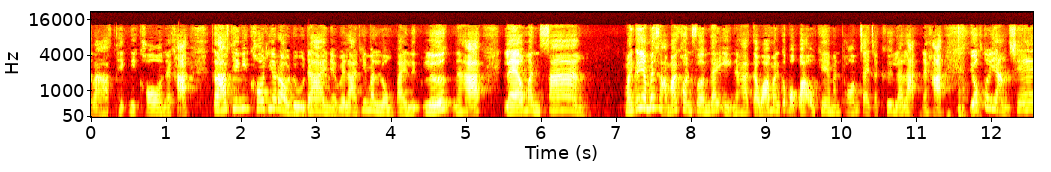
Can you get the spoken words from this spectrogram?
กราฟเทคนิคนะคะ กราฟเทคนิคที่เราดูได้เนี่ยเวลาที่มันลงไปลึกๆนะคะ แล้วมันสร้าง มันก็ยังไม่สามารถ confirm ได้อีกนะคะ แต่ว่ามันก็บอกว่าโอเค มันพร้อมใจจะขึ้นแล้วล่ะนะคะ ยกตัวอย่างเช่น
